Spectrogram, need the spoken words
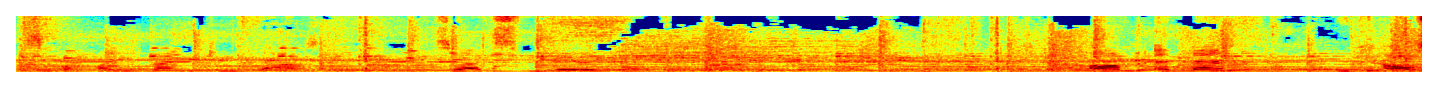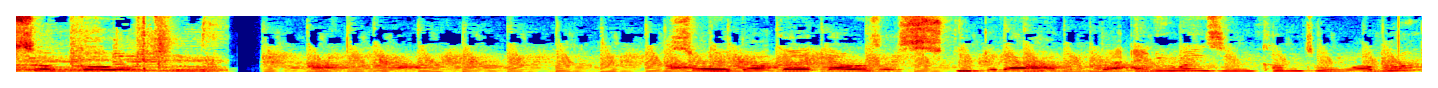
max of 192,000. So that's very good. Um, and then you can also go to. Sorry about that. That was a stupid ad. But anyways, you can come to Wublin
